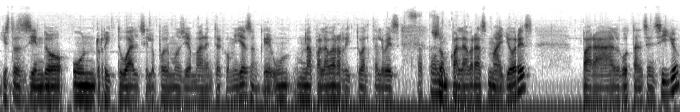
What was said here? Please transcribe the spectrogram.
y estás haciendo un ritual, si lo podemos llamar entre comillas, aunque un, una palabra ritual tal vez Satánico. son palabras mayores para algo tan sencillo.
